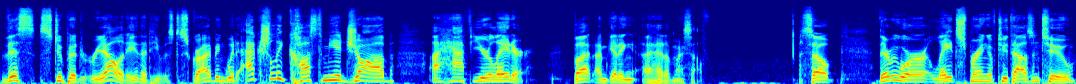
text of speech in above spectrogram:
This stupid reality that he was describing would actually cost me a job a half year later, but I'm getting ahead of myself. So there we were, late spring of 2002,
